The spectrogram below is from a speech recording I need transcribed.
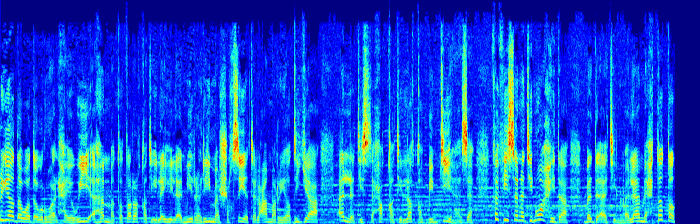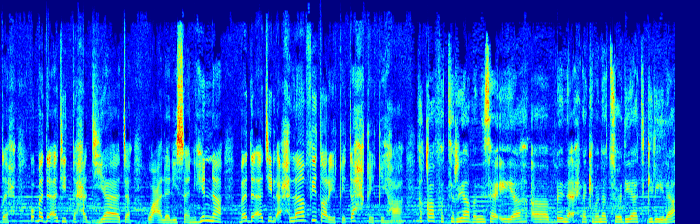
الرياضة ودورها الحيوي أهم ما تطرقت إليه الأميرة ريما الشخصية العامة الرياضية التي استحقت اللقب بامتياز. ففي سنة واحدة بدأت الملامح تتضح وبدأت التحديات وعلى لسانهن بدأت الأحلام في طريق تحقيقها. ثقافة الرياضة النسائية بين إحنا كبنات سعوديات قليلة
